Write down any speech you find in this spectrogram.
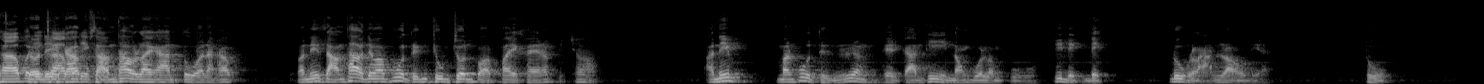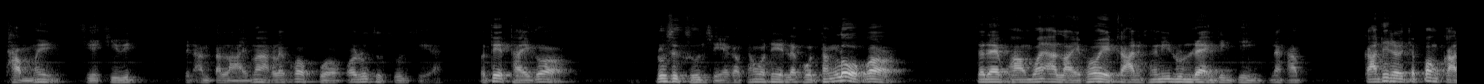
ครับสวัสดีครับสวัสดีสามเท่ารายงานตัวนะครับ วันนี้สามเท่าจะมาพูดถึงชุมชนปลอดภัยใครรับผิดชอบ อันนี้มันพูดถึงเรื่องเหตุการณ์ที่หนองบัวลำพูที่เด็กๆ ลูกหลานเราเนี่ย ถูกทำให้เสียชีวิตเป็นอันตรายมาก และครอบครัวก็รู้สึกสูญเสีย ประเทศไทยก็รู้สึกสูญเสียกับทั้งประเทศและคนทั้งโลกก็แสดงความไว้อาลัยเพราะเหตุการณ์ครั้งนี้รุนแรงจริง ๆ นะครับ การที่เราจะป้องกัน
